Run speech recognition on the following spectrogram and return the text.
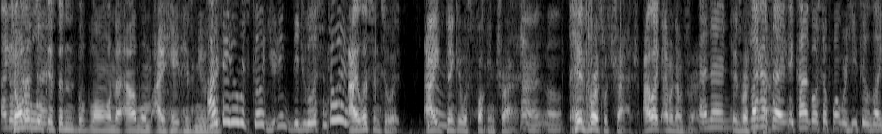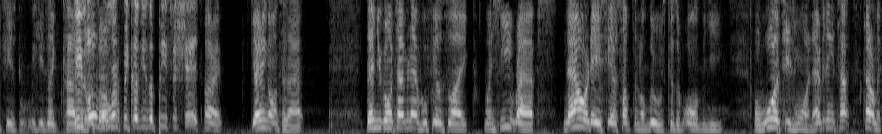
I give it Jordan a say. Lucas didn't belong on the album. I hate his music. I think it was good. You didn't? Did you listen to it? I listened to it. I hmm. think it was fucking trash. All right. Well, His verse was trash. I like Eminem's verse. and then, His verse like I trash. said, it kind of goes to a point where he feels like he's he's like kind of He's been looked over. overlooked because he's a piece of shit. All right, getting on to that. Then you go into Eminem, who feels like when he raps nowadays, he has something to lose because of all the awards he's won, everything enti- entitlement.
